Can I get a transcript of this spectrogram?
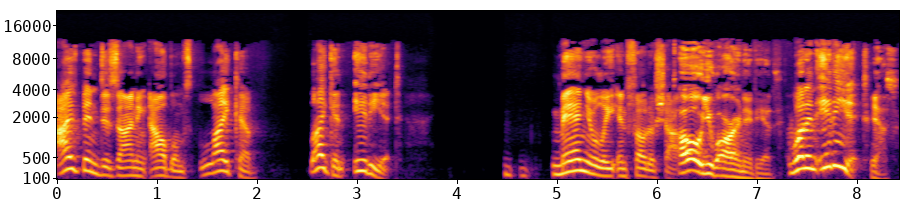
I've been designing albums like a like an idiot, manually in Photoshop. Oh, you are an idiot. what an idiot! Yes.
